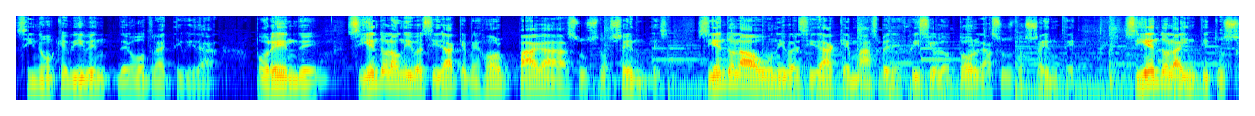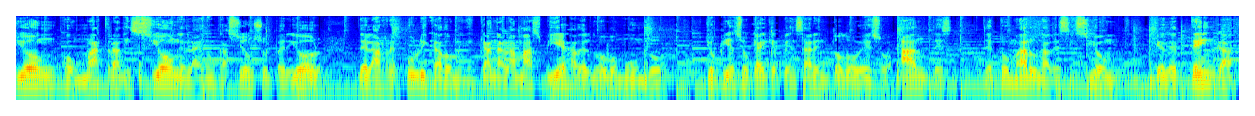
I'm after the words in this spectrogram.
sino que viven de otra actividad. Por ende, siendo la universidad que mejor paga a sus docentes, siendo la universidad que más beneficio le otorga a sus docentes, siendo la institución con más tradición en la educación superior de la República Dominicana, la más vieja del Nuevo Mundo, yo pienso que hay que pensar en todo eso antes de tomar una decisión que detenga,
